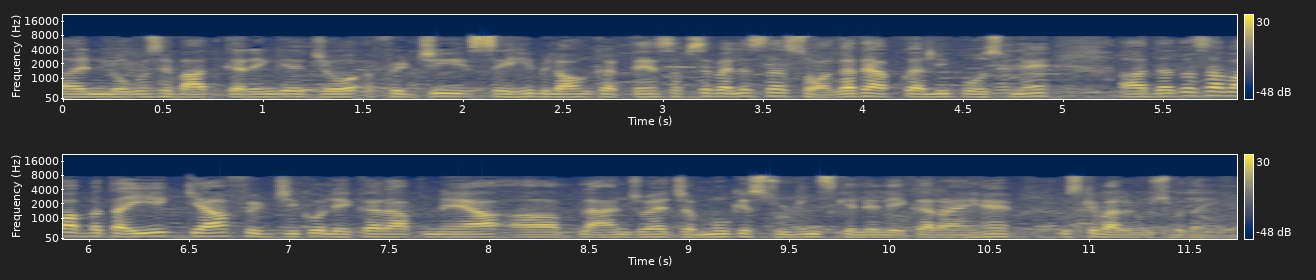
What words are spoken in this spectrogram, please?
इन लोगों से बात करेंगे जो फिटजी से ही बिलोंग करते हैं। सबसे पहले सर, स्वागत है आपका अर्ली पोस्ट में। दत्ता साहब, आप बताइए, क्या फिटजी को लेकर आप नया प्लान जो है जम्मू के स्टूडेंट्स के लिए लेकर आए हैं? उसके बारे में कुछ बताइए।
